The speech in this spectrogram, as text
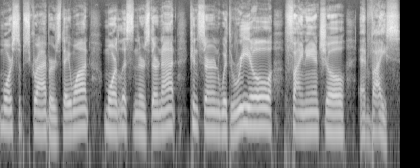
more subscribers, they want more listeners. They're not concerned with real financial advice.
